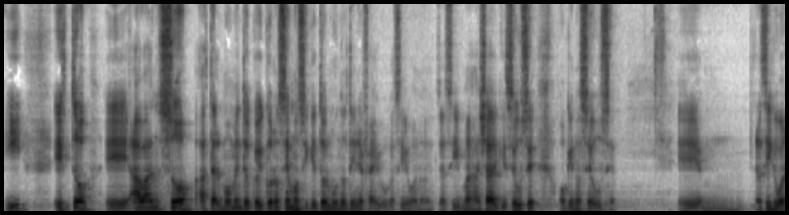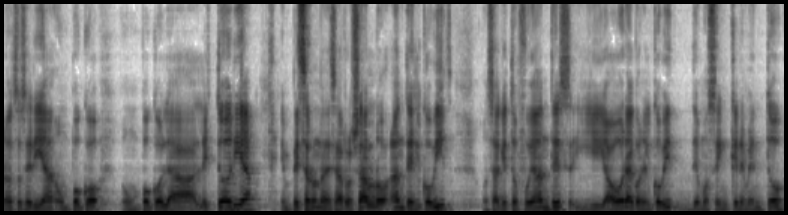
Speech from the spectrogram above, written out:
Y esto eh, avanzó hasta el momento que hoy conocemos y que todo el mundo tiene Facebook. Así bueno, así más allá de que se use o que no se use. Eh, así que bueno, esto sería un poco, un poco la, historia. Empezaron a desarrollarlo antes del COVID. O sea que esto fue antes y ahora con el COVID se incrementó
